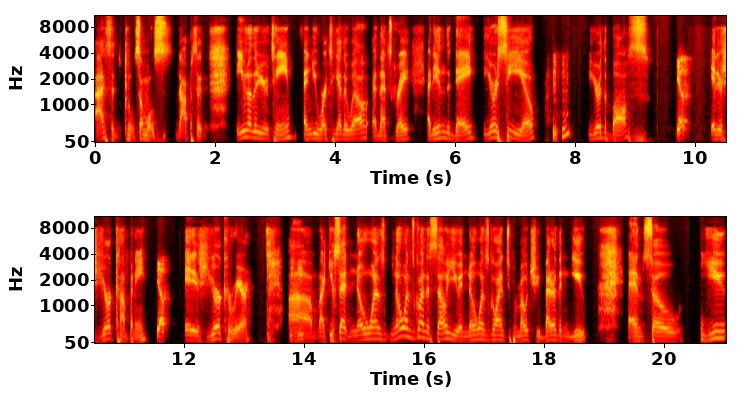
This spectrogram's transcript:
I said almost the opposite. Even though they're your team and you work together well, and that's great. At the end of the day, you're a CEO. Mm-hmm. You're the boss. Yep. It is your company. Yep. It is your career. Mm-hmm. Um, like you said, no one's no one's going to sell you, and no one's going to promote you better than you. And so you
